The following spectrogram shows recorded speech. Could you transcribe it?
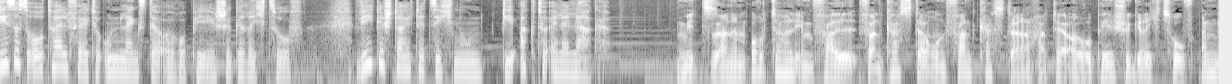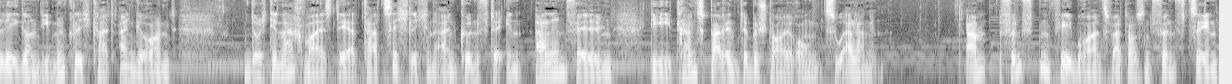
Dieses Urteil fällte unlängst der Europäische Gerichtshof. Wie gestaltet sich nun die aktuelle Lage? Mit seinem Urteil im Fall Van Caster und Van Caster hat der Europäische Gerichtshof Anlegern die Möglichkeit eingeräumt, durch den Nachweis der tatsächlichen Einkünfte in allen Fällen die transparente Besteuerung zu erlangen. Am 5. Februar 2015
